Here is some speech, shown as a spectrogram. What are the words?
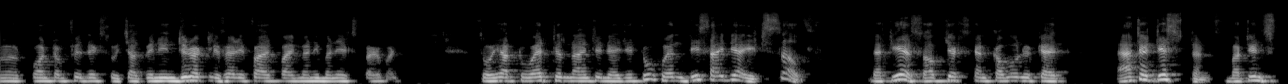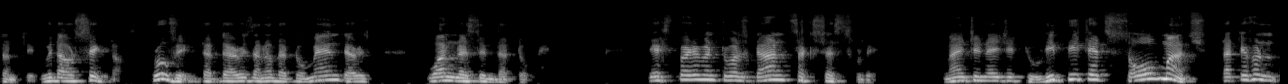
uh, quantum physics, which has been indirectly verified by many, many experiments. So we had to wait till 1982 when this idea itself, that yes, objects can communicate at a distance, but instantly, without signals, proving that there is another domain, there is oneness in that domain. The experiment was done successfully. 1982, repeated so much that even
